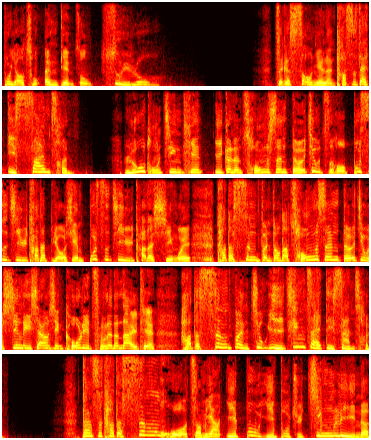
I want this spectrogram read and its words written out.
不要从恩典中坠落。”这个少年人，他是在第三层。如同今天一个人重生得救之后，不是基于他的表现，不是基于他的行为，他的身份。当他重生得救，心里相信，口里承认的那一天，他的身份就已经在第三层。但是他的生活怎么样？一步一步去经历呢？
